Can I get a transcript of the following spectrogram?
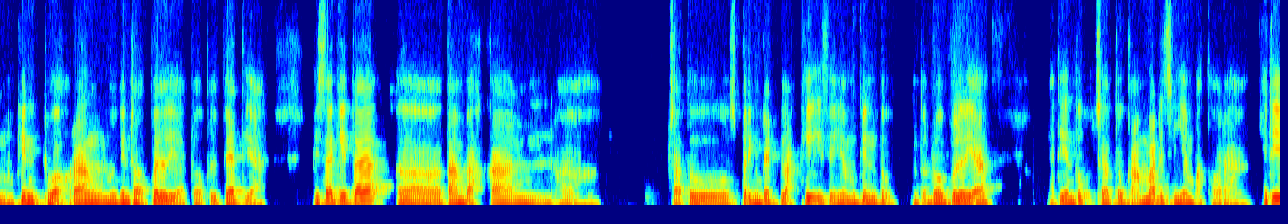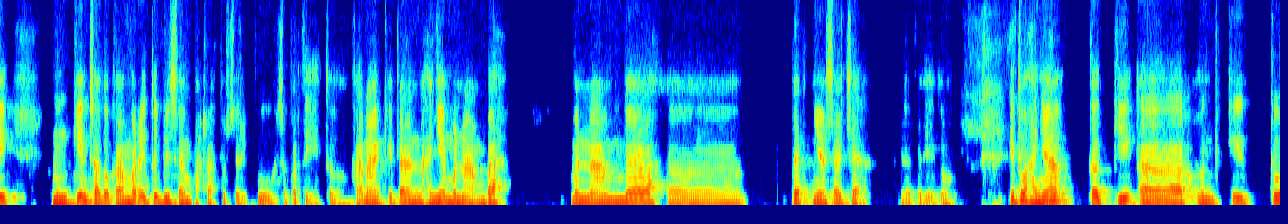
mungkin dua orang, mungkin double ya, double bed ya bisa kita uh, tambahkan uh, satu spring bed lagi isinya mungkin untuk untuk double ya Jadi untuk satu kamar isinya empat orang. Jadi mungkin satu kamar itu bisa 400 ribu seperti itu. Karena kita hanya menambah menambah uh, bednya saja seperti itu. Itu hanya ke uh, itu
